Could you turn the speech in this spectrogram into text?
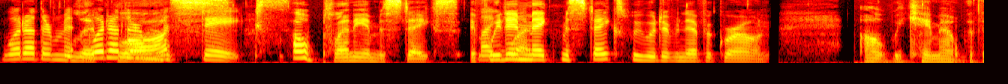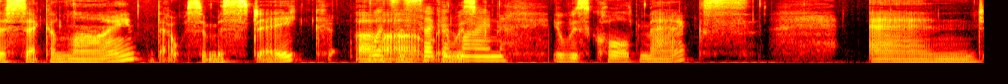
What other mi- what gloss. other mistakes? Oh, plenty of mistakes. If like we didn't what? make mistakes, we would have never grown. Oh, we came out with a second line. That was a mistake. What's the um, second it was, line? It was called Max. And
